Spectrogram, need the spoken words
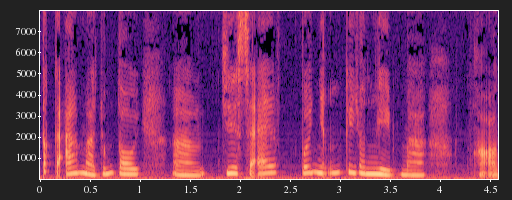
tất cả mà chúng tôi à, chia sẻ với những cái doanh nghiệp mà họ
